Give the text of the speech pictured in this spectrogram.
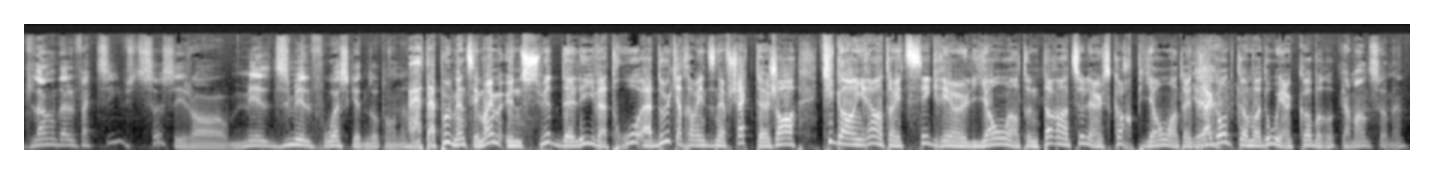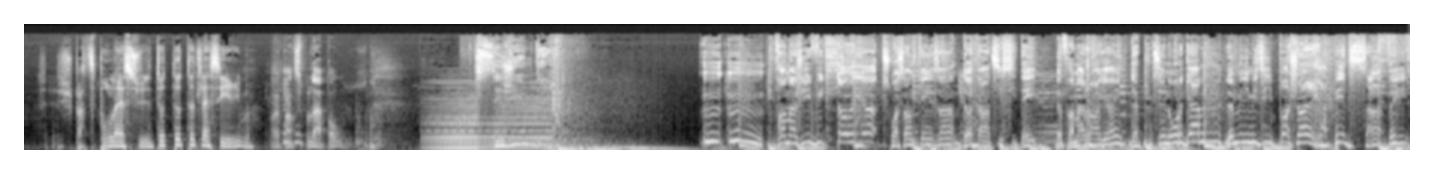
glandes olfactives, c'est ça, c'est genre 1000, 10 000 fois ce que nous autres on a. Ah, t'as peu, man. C'est même une suite de livres à, 3, à 2,99 chaque. T'as genre, qui gagnerait entre un tigre et un lion, entre une tarentule et un scorpion, entre un Yeah. dragon de Komodo et un cobra. Commande ça, man. Je suis parti pour la suite, toute, toute, toute la série, moi. On est parti pour la pause. CGMD. Hum, hum, Fromagerie Victoria, 75 ans d'authenticité, de fromage en grains, de poutine haut de gamme, le mini-midi pas cher, rapide, santé.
